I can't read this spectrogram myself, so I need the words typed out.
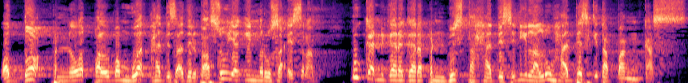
Wadok penelepal membuat hadis adil palsu yang ingin merusak Islam. Bukan gara-gara pendusta hadis ini lalu hadis kita pangkas.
